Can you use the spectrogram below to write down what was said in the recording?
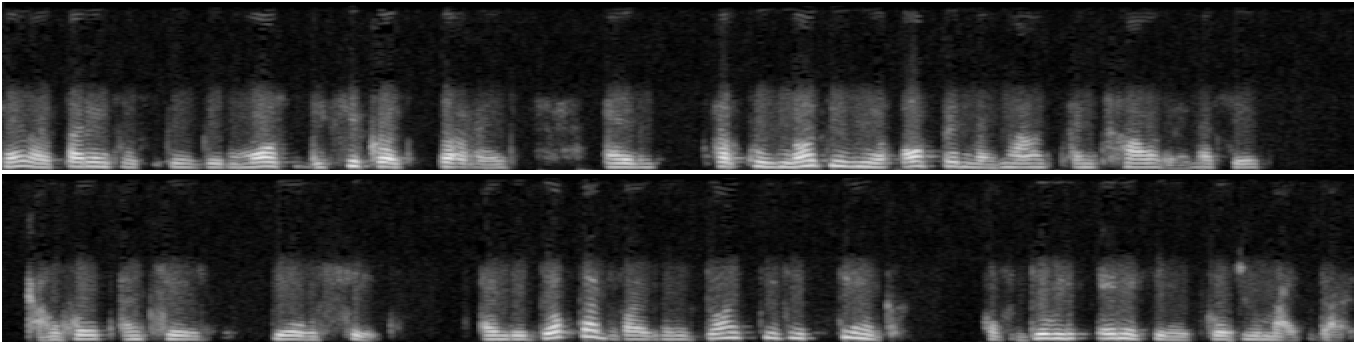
parent, parent was is the most difficult parent, and I could not even open my mouth and tell them. I said, I'll wait until they will see. And the doctor advised me, don't even think of doing anything because you might die.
